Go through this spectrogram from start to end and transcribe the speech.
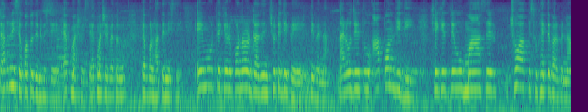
চাকরি নিছে, কতদিন হয়েছে এক মাস হয়েছে এক মাসের বেতন কেবল হাতে নিছে। এই মুহূর্তে কেউ পনেরোটা দিন ছুটি দেবে দেবে না? আর ও যেহেতু আপন দিদি সেই ক্ষেত্রে ও মাছের ছোঁয়া কিছু খেতে পারবে না,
